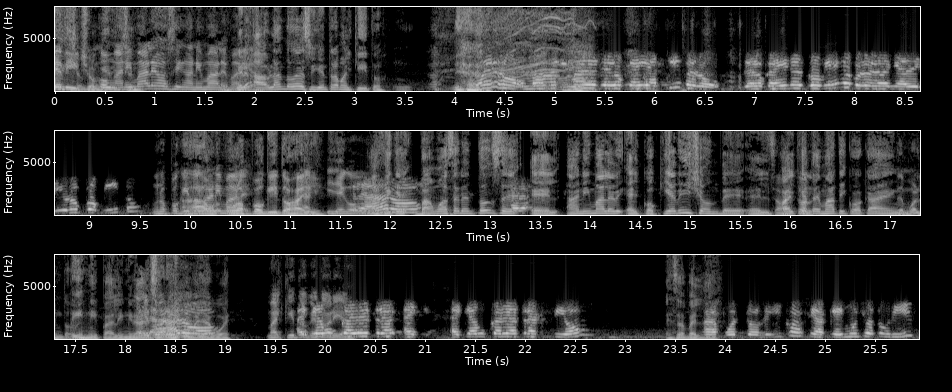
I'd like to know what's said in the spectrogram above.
animales. Edition. ¿Con animales o sin animales, María? Mira, hablando de eso, y entra Marquito. Bueno, más animales de lo que hay aquí, pero de lo que hay en el gobierno, pero le añadiría unos poquitos. unos poquitos Ah, de animales. unos poquitos ahí. Y llegó Claro. Así que vamos a hacer entonces el Animal, el Coqui Edition del Exacto. parque temático acá en De Puerto Disney para eliminar el Claro. zoológico de Mayagüez. Marquito, Hay ¿qué que, tú harías? hay, hay que buscarle atracción Eso es a verdad. Puerto Rico. O sea, aquí hay mucho turismo.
